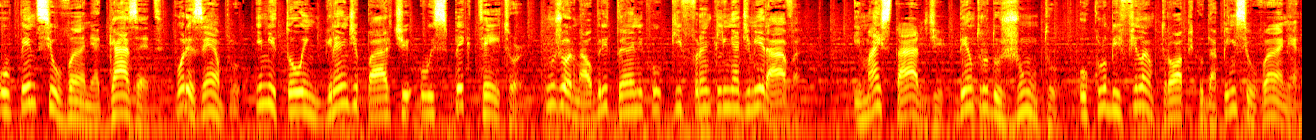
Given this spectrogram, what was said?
O Pennsylvania Gazette, por exemplo, imitou em grande parte o Spectator, um jornal britânico que Franklin admirava. E mais tarde, dentro do Junto, o clube filantrópico da Pensilvânia,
